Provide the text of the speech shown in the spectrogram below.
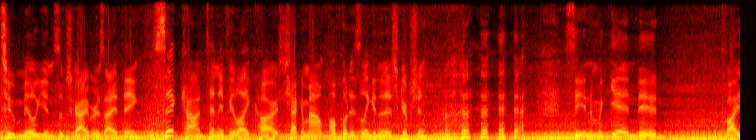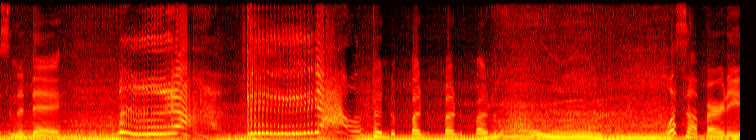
2 million subscribers, I think. Sick content if you like cars. Check him out. I'll put his link in the description. Seeing him again, dude. Twice in a day. Panda, panda, panda, panda. What's up, Birdie?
